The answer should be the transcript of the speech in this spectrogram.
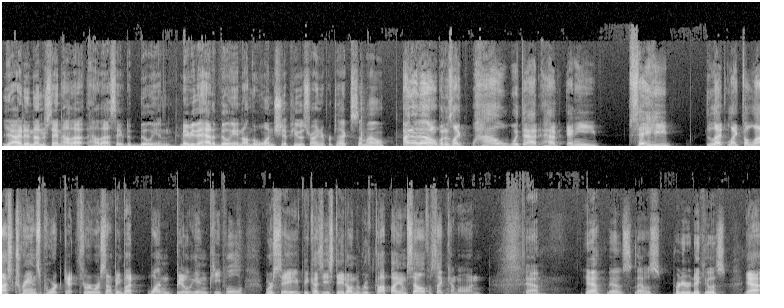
yeah, I didn't understand how that how that saved a billion. Maybe they had a billion on the one ship he was trying to protect somehow. I don't know, but it's like, how would that have any? Say he let like the last transport get through or something, but one billion people were saved because he stayed on the rooftop by himself. It's like, come on. Yeah, yeah, that was that was pretty ridiculous. Yeah.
